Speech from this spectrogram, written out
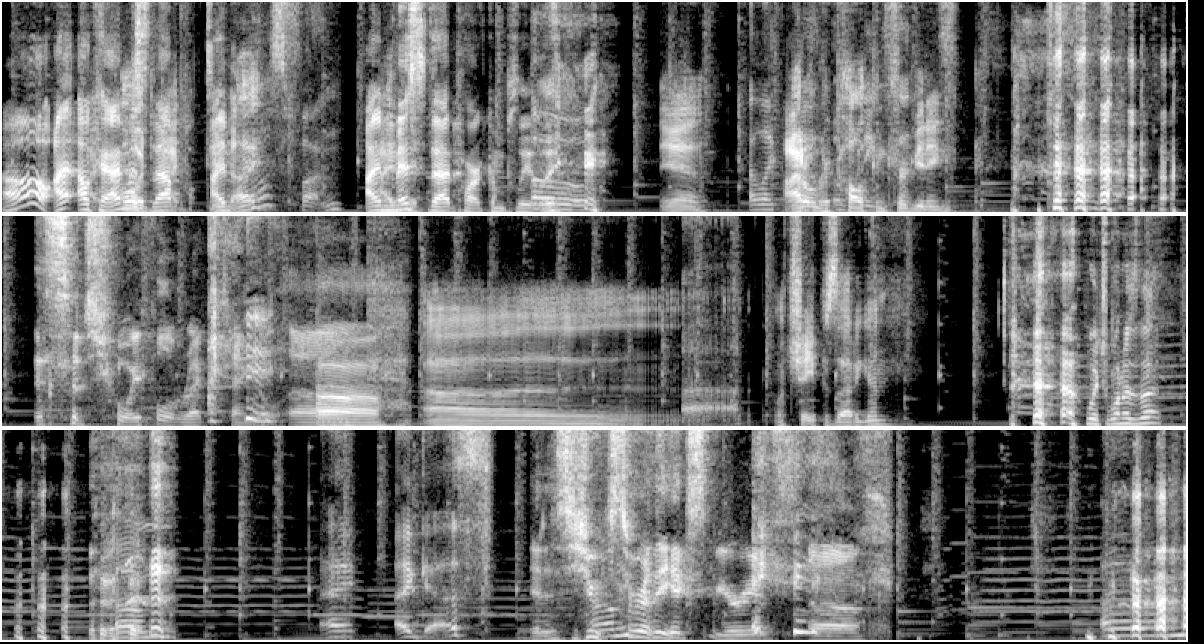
Oh, I, okay. I Oh, missed that. did p- I, That I? was fun. I, I missed missed that part completely. Oh, Yeah. I like. I don't recall contributing. It's a joyful rectangle. Um, Uh, Uh, what shape is that again? which one is that? um, I I guess. it is used um, for the experience. Uh, Um.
